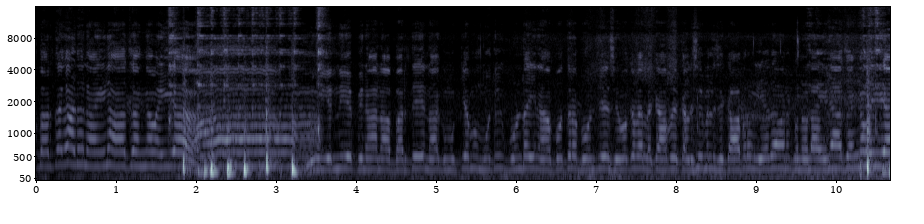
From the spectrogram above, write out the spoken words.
తగినోడు భర్తగాడు నాయనా సంగమయ్యా. నువ్వు ఎన్ని చెప్పినా నా భర్తే నాకు ముఖ్యము ముతికి పుండై నా పుత్ర బొండు చేసి ఒకవేళ కాపే కలిసిమెలిసి కాపురం ఏదో అనుకున్నా నాయనా సంగమయ్యా.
